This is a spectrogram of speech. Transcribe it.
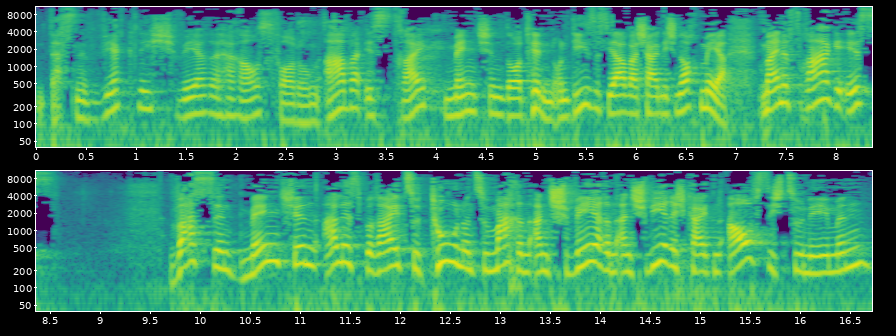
Das ist eine wirklich schwere Herausforderung, aber es treibt Menschen dorthin und dieses Jahr wahrscheinlich noch mehr. Meine Frage ist, was sind Menschen alles bereit zu tun und zu machen, an schweren, an Schwierigkeiten auf sich zu nehmen,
